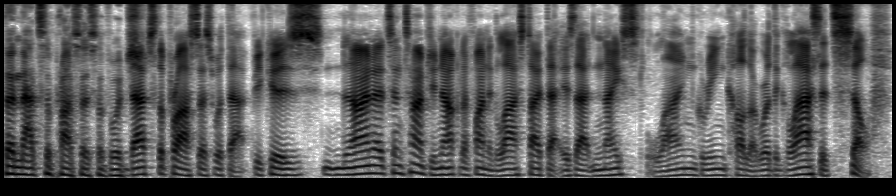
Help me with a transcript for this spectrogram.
then that's the process of which. That's the process with that because nine out of ten times you're not going to find a glass type that is that nice lime green color where the glass itself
